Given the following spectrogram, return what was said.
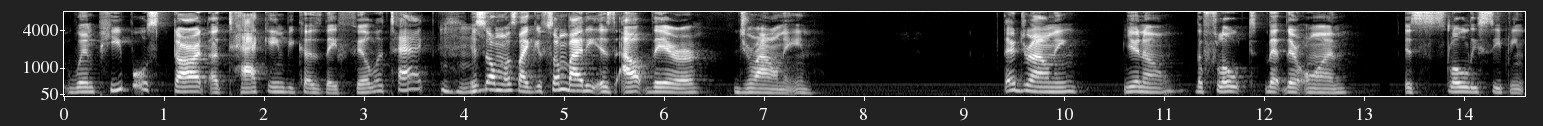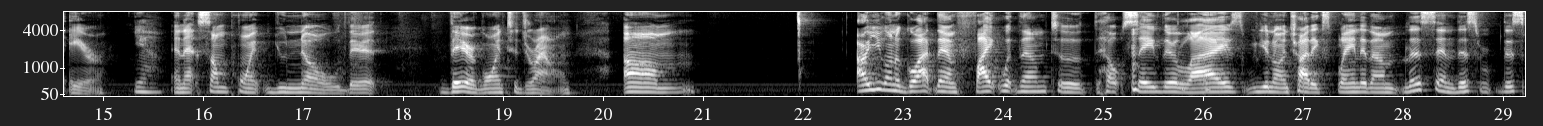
when people start attacking because they feel attacked, Mm-hmm. it's almost like if somebody is out there drowning, they're drowning, you know, the float that they're on is slowly seeping air. yeah. And at some point, you know that they're going to drown. Um, are you going to go out there and fight with them to help save their lives you know and try to explain to them listen this this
